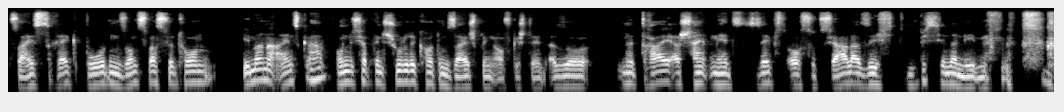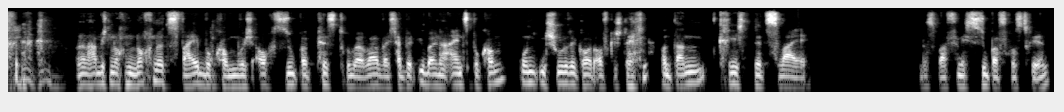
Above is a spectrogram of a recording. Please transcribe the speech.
sei es Reck, Boden, sonst was für Ton, immer eine Eins gehabt und ich habe den Schulrekord im Seilspringen aufgestellt. Also eine 3 erscheint mir jetzt selbst aus sozialer Sicht ein bisschen daneben. und dann habe ich noch, noch eine 2 bekommen, wo ich auch super piss drüber war, weil ich habe ja überall eine 1 bekommen und einen Schulrekord aufgestellt und dann kriege ich eine 2. Das war für mich super frustrierend.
